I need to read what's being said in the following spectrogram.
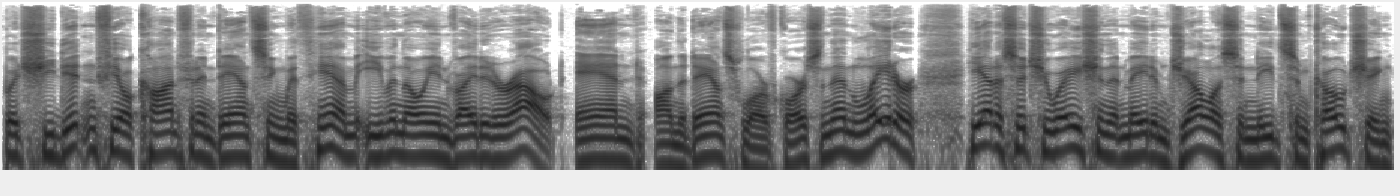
but she didn't feel confident dancing with him, even though he invited her out, and on the dance floor, of course. And then later, he had a situation that made him jealous and needs some coaching,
